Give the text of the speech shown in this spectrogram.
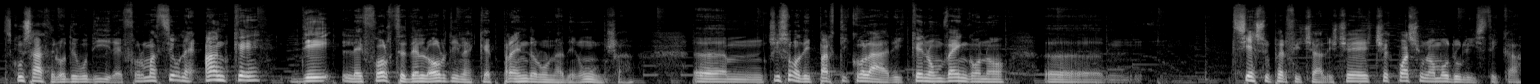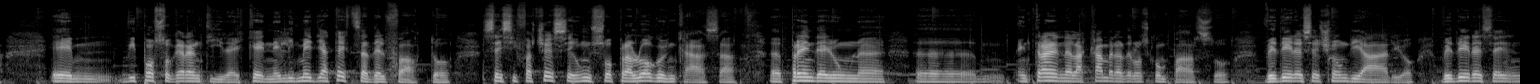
scusate lo devo dire, formazione anche delle forze dell'ordine che prendono una denuncia. Um, ci sono dei particolari che non vengono... Uh, si è superficiali, c'è, c'è quasi una modulistica. E, ehm, vi posso garantire che nell'immediatezza del fatto, se si facesse un sopralluogo in casa, eh, prendere un, eh, entrare nella camera dello scomparso, vedere se c'è un diario, vedere se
